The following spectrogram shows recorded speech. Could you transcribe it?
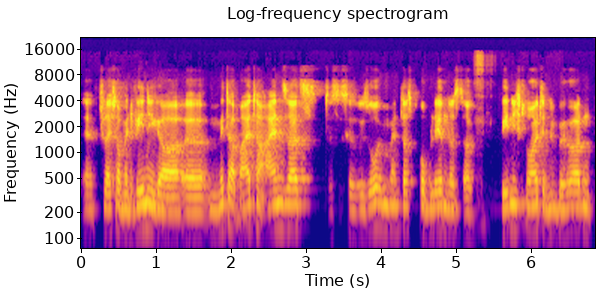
äh, vielleicht auch mit weniger äh, Mitarbeitereinsatz. Das ist ja sowieso im Moment das Problem, dass da wenig Leute in den Behörden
